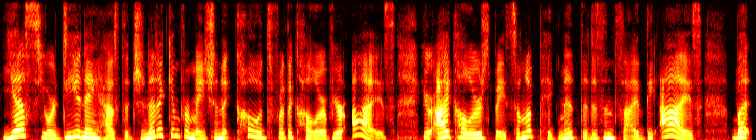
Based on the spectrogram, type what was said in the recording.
Yes, your DNA has the genetic information that codes for the color of your eyes. Your eye color is based on a pigment that is inside the eyes, but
